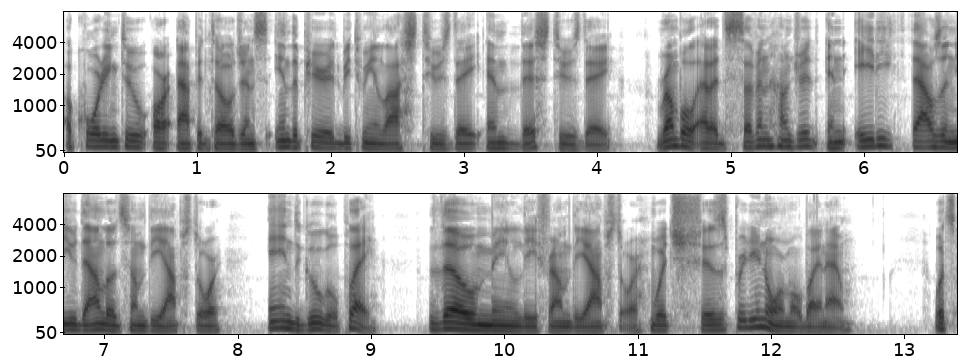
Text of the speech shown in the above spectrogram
According to our app intelligence, in the period between last Tuesday and this Tuesday, Rumble added 780,000 new downloads from the App Store and Google Play, though mainly from the App Store, which is pretty normal by now. What's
